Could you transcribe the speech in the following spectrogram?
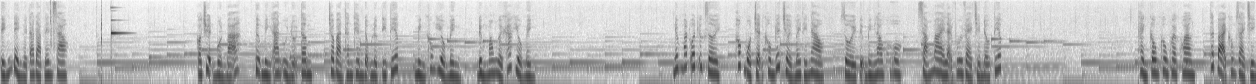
tính để người ta đạp lên sao? Có chuyện buồn bã, tự mình an ủi nội tâm, cho bản thân thêm động lực đi tiếp, mình không hiểu mình, đừng mong người khác hiểu mình. Nước mắt uất ức rơi, khóc một trận không biết trời mây thế nào, rồi tự mình lau khô, sáng mai lại vui vẻ chiến đấu tiếp. Thành công không khoe khoang, thất bại không giải trình,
